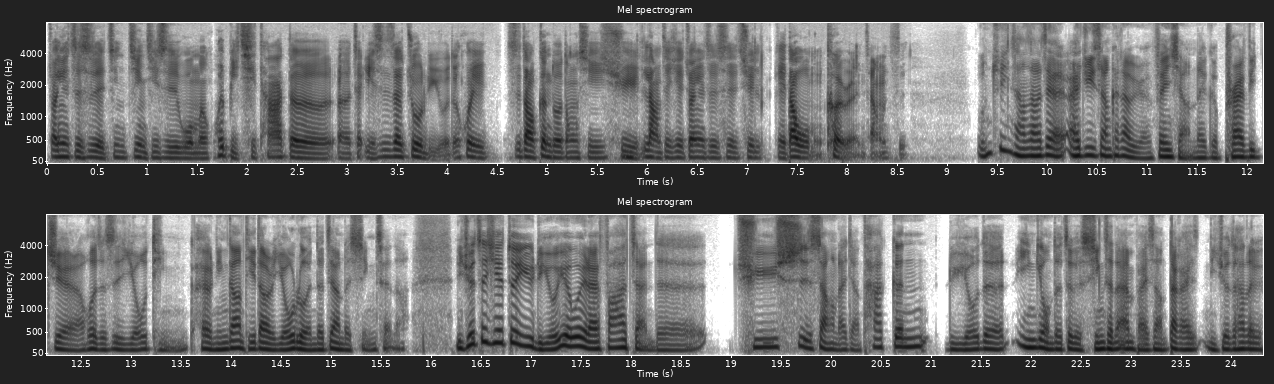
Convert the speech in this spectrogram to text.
专业知识的精进，其实我们会比其他的呃，在也是在做旅游的，会知道更多东西，去让这些专业知识去给到我们客人这样子。我们最近常常在 IG 上看到有人分享那个 private jet 啊，或者是游艇，还有您刚刚提到的游轮的这样的行程啊，你觉得这些对于旅游业未来发展的趋势上来讲，它跟旅游的应用的这个行程的安排上，大概你觉得它的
